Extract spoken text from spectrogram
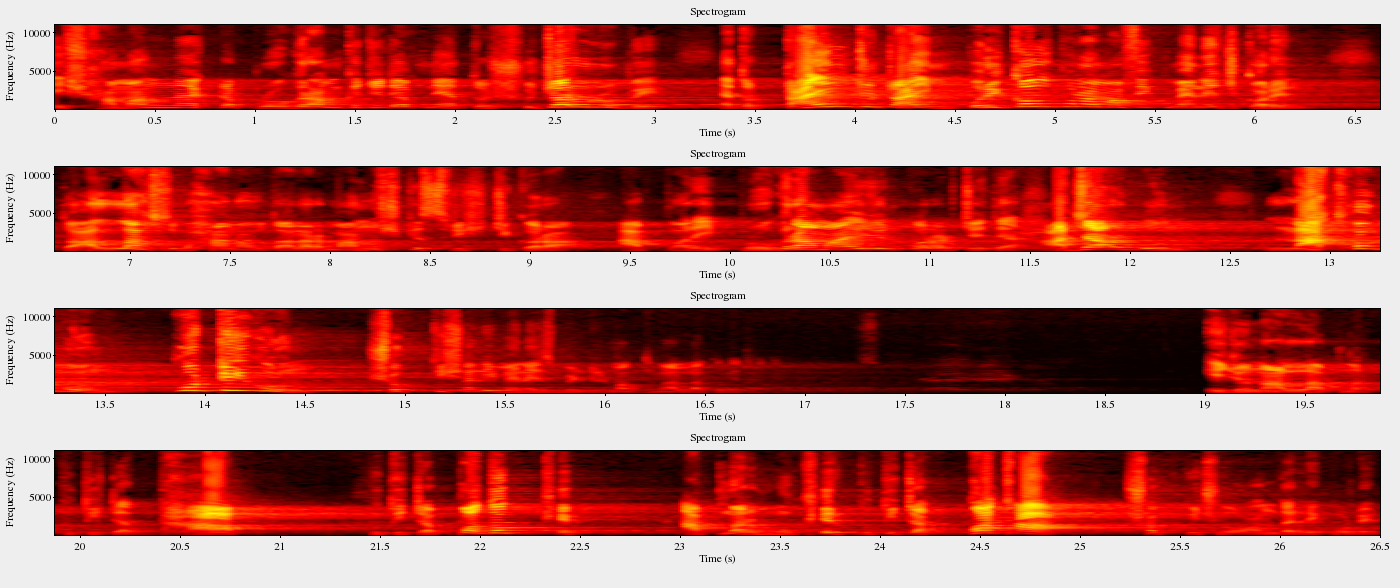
এই সামান্য একটা প্রোগ্রামকে যদি আপনি এত সুচারুরূপে, এত টাইম টু টাইম পরিকল্পনা মাফিক ম্যানেজ করেন, তো আল্লাহ সুবহানাহু তালার মানুষকে সৃষ্টি করা, আপনার এই প্রোগ্রাম আয়োজন করার চাইতে হাজার গুণ, লাখো গুণ, কোটি গুণ শক্তিশালী ম্যানেজমেন্টের মাধ্যমে আল্লাহ করে থাকে। এই জন্য আল্লাহ আপনার প্রতিটা ধাপ, প্রতিটা পদক্ষেপ, আপনার মুখের প্রতিটা কথা সব কিছু অন দ্য রেকর্ডেড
